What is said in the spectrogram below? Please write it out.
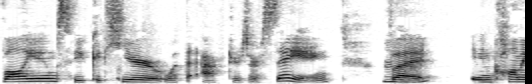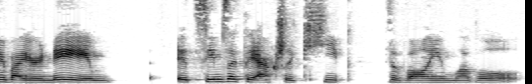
volume so you could hear what the actors are saying mm-hmm. but in call me by your name it seems like they actually keep the volume level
